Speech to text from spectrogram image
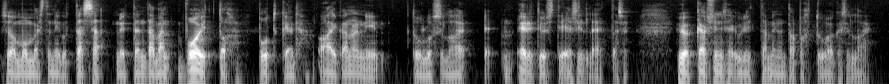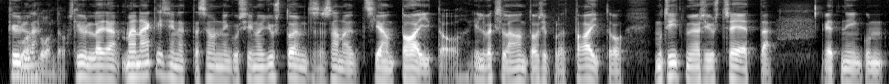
se on mun mielestä niin kuin tässä nyt tämän voittoputken aikana niin tullut erityisesti esille, että se hyökkäyssinisen ylittäminen tapahtuu aika sillä Kyllä, kyllä, ja mä näkisin, että se on, niin kuin, siinä on just toi, mitä sä sanoit, että siellä on taitoa. Ilveksellä on tosi paljon taitoa, mutta sitten myös just se, että, että niin kuin,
